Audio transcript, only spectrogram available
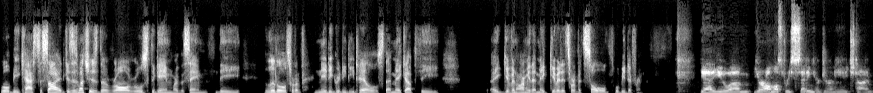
will be cast aside because as much as the raw rules of the game are the same the little sort of nitty gritty details that make up the a given army that make give it its sort of its soul will be different yeah you um you're almost resetting your journey each time.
